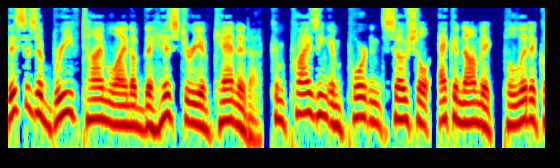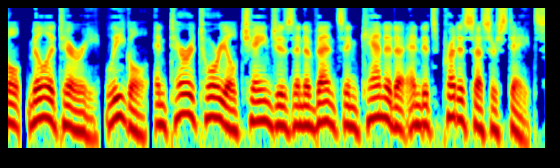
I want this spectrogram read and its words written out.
This is a brief timeline of the history of Canada, comprising important social, economic, political, military, legal, and territorial changes and events in Canada and its predecessor states.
